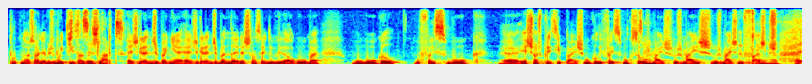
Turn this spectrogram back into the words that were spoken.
porque nós olhamos muito Estás isso. As, as, grandes banha, as grandes bandeiras são sem dúvida alguma o Google, o Facebook, Uh, estes são os principais. Google e Facebook são os mais, os, mais, os mais nefastos. Sim, uh,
